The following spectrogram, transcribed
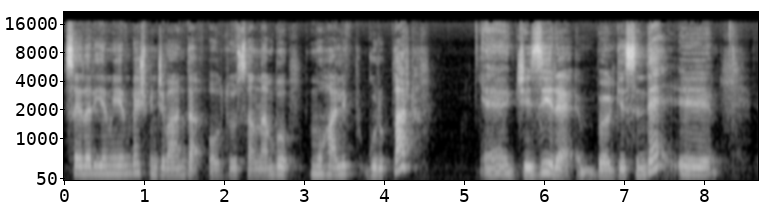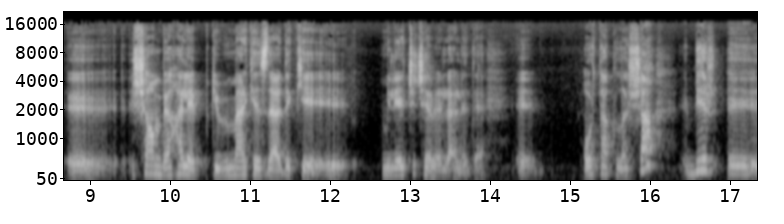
sayıları 20-25 bin civarında olduğu sanılan bu muhalif gruplar e, Cezire bölgesinde e, Şam ve Halep gibi merkezlerdeki e, milliyetçi çevrelerle de e, ortaklaşa bir e,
